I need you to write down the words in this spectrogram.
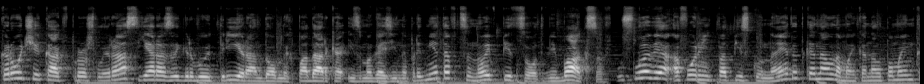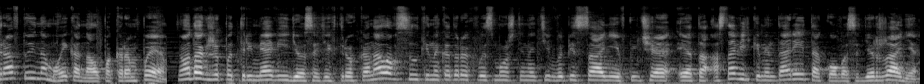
Короче, как в прошлый раз, я разыгрываю три рандомных подарка из магазина предметов ценой 500 вибаксов. Условия оформить подписку на этот канал, на мой канал по Майнкрафту и на мой канал по КРМП. Ну а также под тремя видео с этих трех каналов, ссылки на которых вы сможете найти в описании, включая это, оставить комментарии такого содержания.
